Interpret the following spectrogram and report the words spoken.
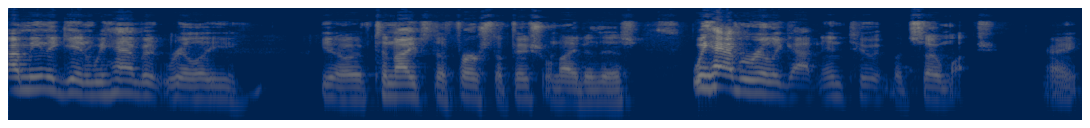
I mean, again, we haven't really, you know, if tonight's the first official night of this, we haven't really gotten into it, but so much, right?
